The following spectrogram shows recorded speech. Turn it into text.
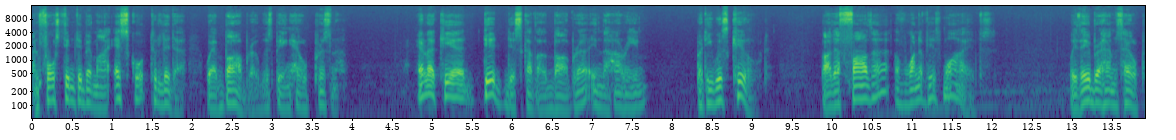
and forced him to be my escort to Lydda, where Barbara was being held prisoner. El Akir did discover Barbara in the harem, but he was killed by the father of one of his wives. With Abraham's help,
